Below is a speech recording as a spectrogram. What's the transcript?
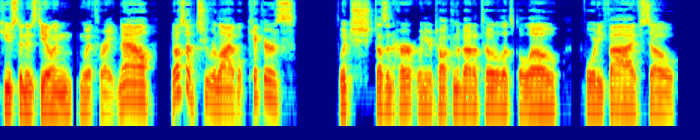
Houston is dealing with right now. You also have two reliable kickers, which doesn't hurt when you're talking about a total that's below 45. So,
